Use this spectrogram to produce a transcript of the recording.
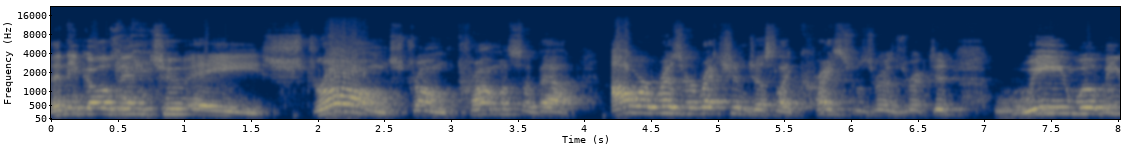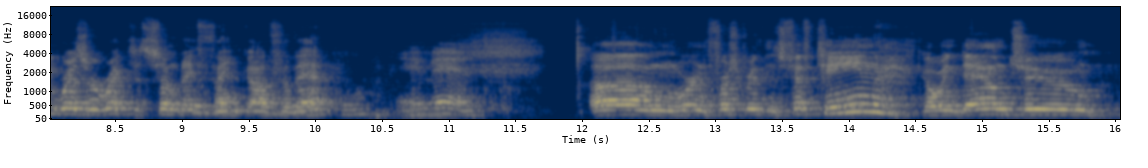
Then he goes into a strong, strong promise about our resurrection, just like Christ was resurrected. We will be resurrected someday. Thank God for that. Amen. Um, we're in 1 Corinthians 15, going down to.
